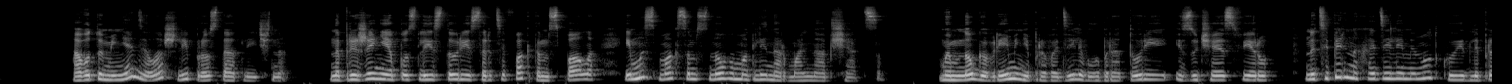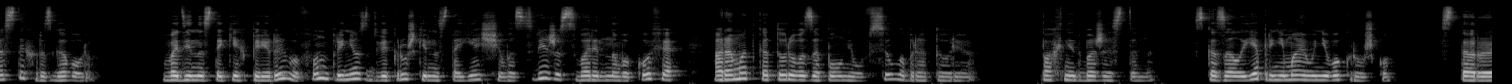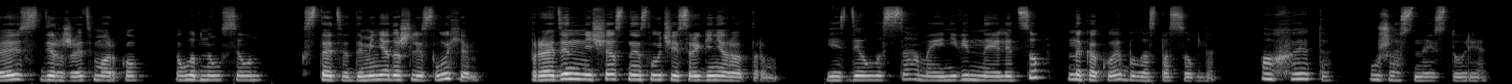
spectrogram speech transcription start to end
А вот у меня дела шли просто отлично. Напряжение после истории с артефактом спало, и мы с Максом снова могли нормально общаться. Мы много времени проводили в лаборатории, изучая сферу, но теперь находили минутку и для простых разговоров. В один из таких перерывов он принес две кружки настоящего свежесваренного кофе, аромат которого заполнил всю лабораторию. «Пахнет божественно», — сказала я, принимая у него кружку. «Стараюсь держать марку», — улыбнулся он. «Кстати, до меня дошли слухи про один несчастный случай с регенератором». Я сделала самое невинное лицо, на какое была способна. «Ах, это ужасная история»,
